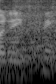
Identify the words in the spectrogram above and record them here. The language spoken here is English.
what everybody. think.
